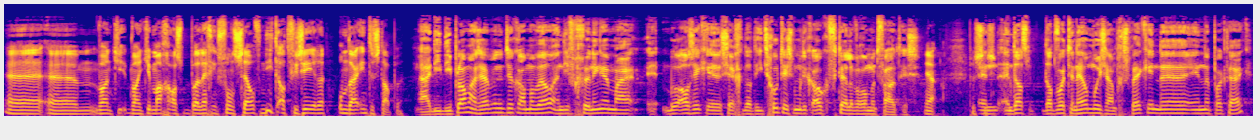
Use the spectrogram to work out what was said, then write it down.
Uh, um, want, je, want je mag als beleggingsfonds zelf niet adviseren om daarin te stappen. Nou, die diploma's hebben we natuurlijk allemaal wel en die vergunningen. Maar als ik zeg dat iets goed is, moet ik ook vertellen waarom het fout is. Ja, precies. En, en dat, dat wordt een heel moeizaam gesprek in de, in de praktijk.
